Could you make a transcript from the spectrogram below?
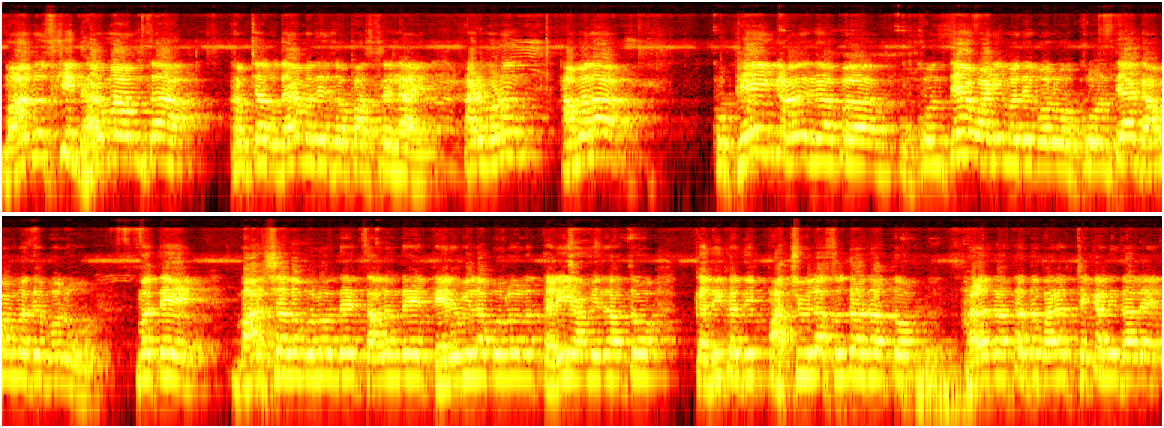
माणूस की धर्म आमचा आमच्या हृदयामध्ये जोपासलेला आहे. आणि म्हणून आम्हाला कुठेही कोणत्या वाडीमध्ये बोलवू कोणत्या गावामध्ये बोलवू मग ते बारशाला बोलवून दे चालून दे तेरवीला बोलवलं तरी आम्ही जातो. कधी कधी पाचवीला सुद्धा जातो. हळद आता तर बऱ्याच ठिकाणी झालंय.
